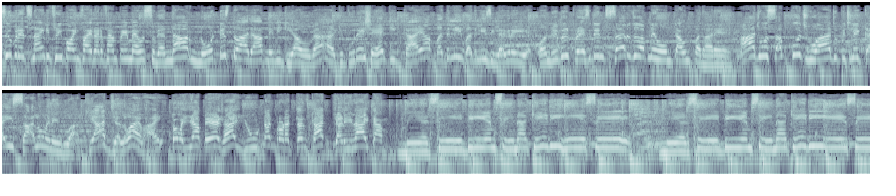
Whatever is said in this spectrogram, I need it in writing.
Super it's 93.5 red FM पे मैं हूँ सुगंधा और नोटिस तो आज आपने भी किया होगा कि पूरे शहर की काया बदली बदली सी लग रही है। ऑनरेबल प्रेसिडेंट सर जो अपने होम टाउन पधारे हैं आज वो सब कुछ हुआ जो पिछले कई सालों में नहीं हुआ। क्या जलवा है भाई? तो भैया पेश है यूटन प्रोडक्शन का जड़ीला आइटम मेयर से डीएम सेना के डीए से मेयर से डीएम सेना के डीए से।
